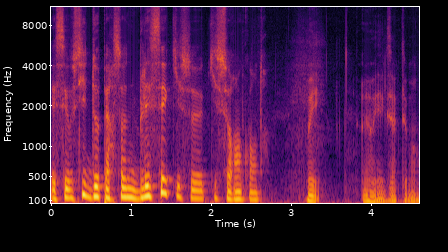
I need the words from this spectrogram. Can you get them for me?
Et c'est aussi deux personnes blessées qui se, qui se rencontrent. Oui, oui, exactement.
